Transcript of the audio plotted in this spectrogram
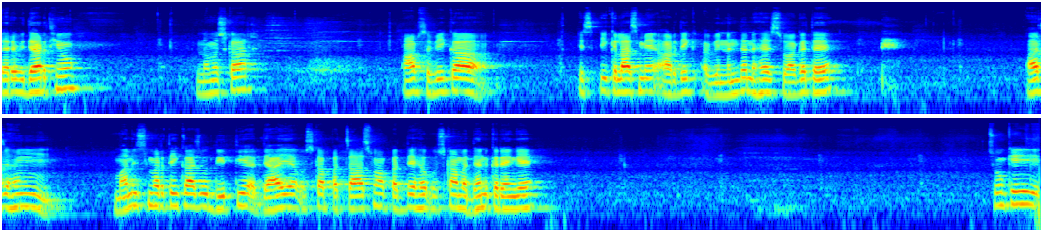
प्यारे विद्यार्थियों, नमस्कार। आप सभी का इस ई क्लास में हार्दिक अभिनंदन है, स्वागत है। आज हम मनुस्मृति का जो द्वितीय अध्याय है, उसका पचासवां पद्य है, उसका हम अध्ययन करेंगे। चूँकि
